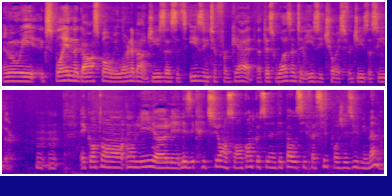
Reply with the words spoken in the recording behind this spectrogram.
And when we explain the gospel and we learn about Jesus, it's easy to forget that this wasn't an easy choice for Jesus either. Et quand on, on lit euh, les, les Écritures, on se rend compte que ce n'était pas aussi facile pour Jésus lui-même.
